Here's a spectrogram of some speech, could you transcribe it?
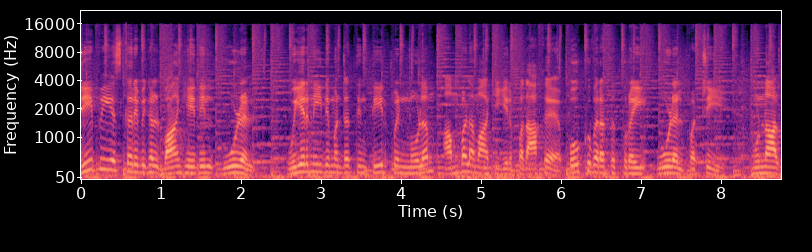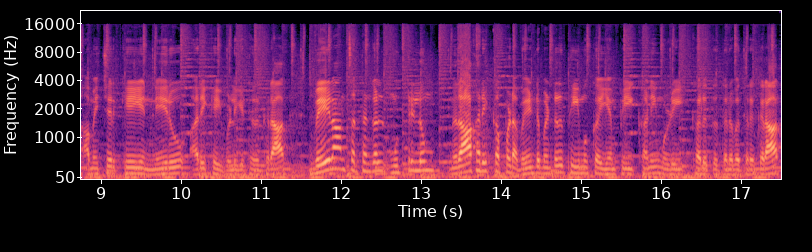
ஜிபிஎஸ் கருவிகள் வாங்கியதில் ஊழல் உயர்நீதிமன்றத்தின் தீர்ப்பின் மூலம் அம்பலமாகி இருப்பதாக போக்குவரத்து துறை ஊழல் பற்றி முன்னாள் அமைச்சர் கே என் நேரு அறிக்கை வெளியிட்டிருக்கிறார். வேளாண் சட்டங்கள் முற்றிலும் நிராகரிக்கப்பட வேண்டும் என்று திமுக எம்பி கனிமொழி கருத்து தெரிவித்திருக்கிறார்.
